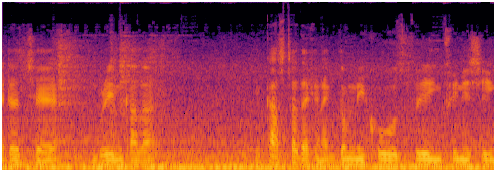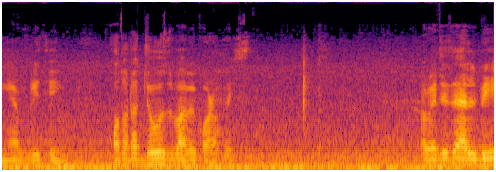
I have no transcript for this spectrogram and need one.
এটা হচ্ছে গ্রিন কালার। এই কাজটা দেখেন, একদম নিখুঁত ফিং ফিনিশিং এভরিথিং কতটা জোসভাবে করা হয়েছে। তবে যেটা এলবি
